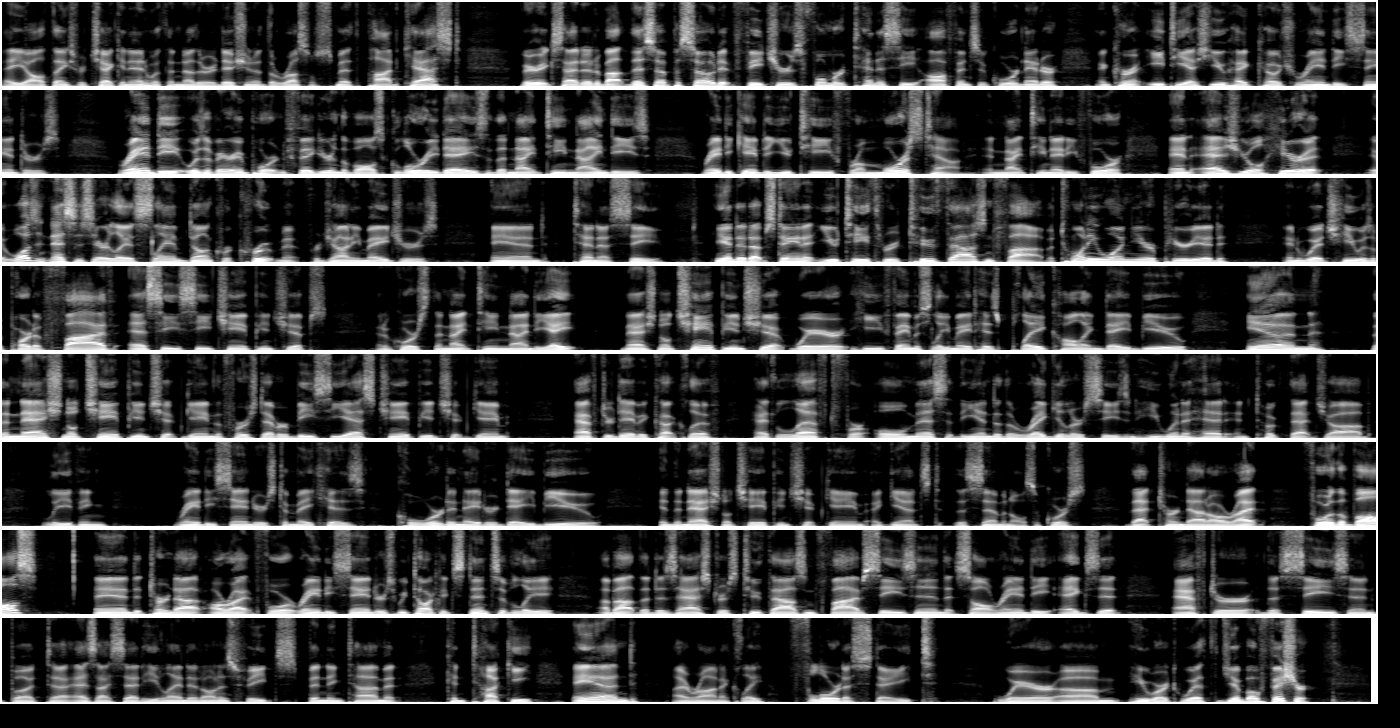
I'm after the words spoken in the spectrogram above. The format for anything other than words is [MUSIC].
Hey, y'all. Thanks for checking in with another edition of the Russell Smith Podcast. Very excited about this episode. It features former Tennessee offensive coordinator and current ETSU head coach Randy Sanders. Randy was a very important figure in the Vols' glory days of the 1990s. Randy came to UT from Morristown in 1984, and as you'll hear it, it wasn't necessarily a slam dunk recruitment for Johnny Majors and Tennessee. He ended up staying at UT through 2005, a 21 year period in which he was a part of five SEC championships, and of course, the 1998 national championship, where he famously made his play calling debut in the national championship game, the first ever BCS championship game. After David Cutcliffe had left for Ole Miss at the end of the regular season, he went ahead and took that job, leaving Randy Sanders to make his coordinator debut in the national championship game against the Seminoles. Of course, that turned out all right for the Vols, and it turned out all right for Randy Sanders. We talked extensively about the disastrous 2005 season that saw Randy exit after the season, but uh, as I said, he landed on his feet, spending time at Kentucky and, ironically, Florida State, where um, he worked with Jimbo Fisher.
